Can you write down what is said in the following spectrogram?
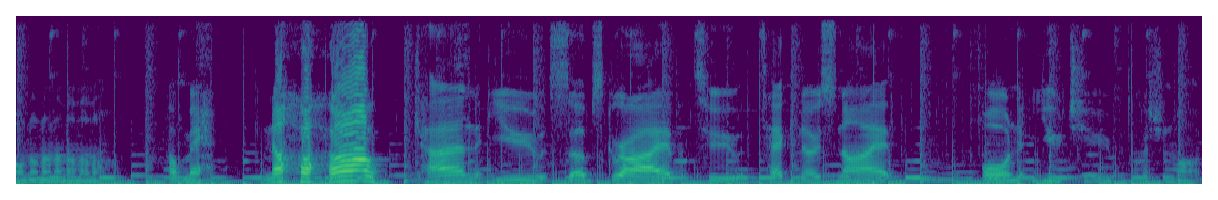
No, no, no, no, no, no, no. Help me. No! Can you subscribe to TechnoSnipe on YouTube? Question mark.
